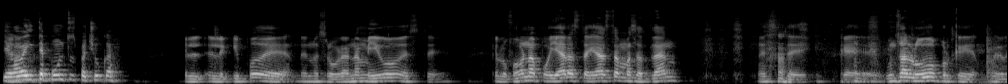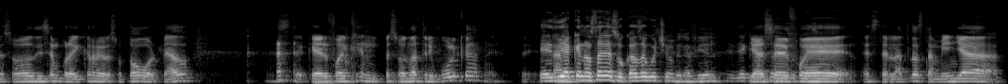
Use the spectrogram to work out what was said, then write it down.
Llegó a 20 puntos Pachuca. El, el equipo de, de nuestro gran amigo, este, que lo fueron a apoyar hasta allá, hasta Mazatlán. Este, que un saludo porque regresó, dicen por ahí que regresó todo golpeado. Este, que él fue el que empezó la trifulca. Este, Es tam- día que no sale de su casa, Wicho. Ya no se fue, este, el Atlas también ya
